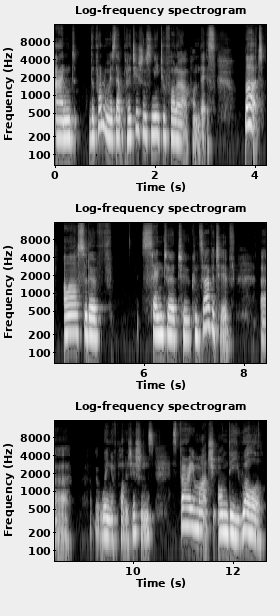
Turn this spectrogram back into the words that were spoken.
and the problem is that politicians need to follow up on this. But our sort of center to conservative uh, wing of politicians is very much on the, well,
